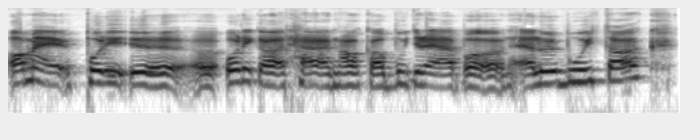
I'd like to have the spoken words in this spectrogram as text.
amely poli, ö, oligarchának a bugyrából előbújtak,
